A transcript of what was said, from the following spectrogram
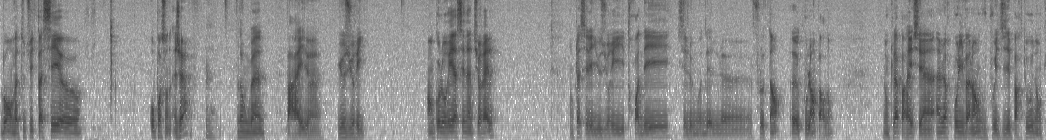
Bon, on va tout de suite passer au au poisson nageur. Donc, ben, pareil, euh, Yosuri, en coloris assez naturel. Donc là, c'est les Yosuri 3D, c'est le modèle euh, flottant, euh, coulant, pardon. Donc là, pareil, c'est un, leurre polyvalent que vous pouvez utiliser partout. Donc,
